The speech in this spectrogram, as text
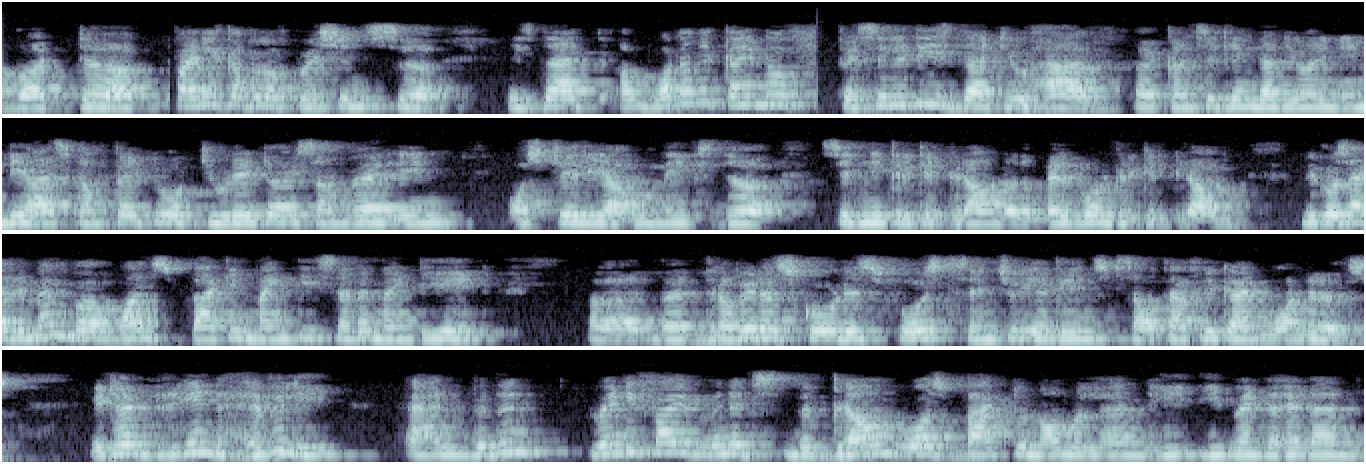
But uh, final couple of questions uh, is that uh, what are the kind of facilities that you have, uh, considering that you are in India, as compared to a curator somewhere in Australia who makes the Sydney cricket ground or the Melbourne cricket ground? Because I remember once back in 97, 98, uh, the Dravid scored his first century against South Africa at Wanderers. It had rained heavily, and within 25 minutes, the ground was back to normal, and he, he went ahead and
